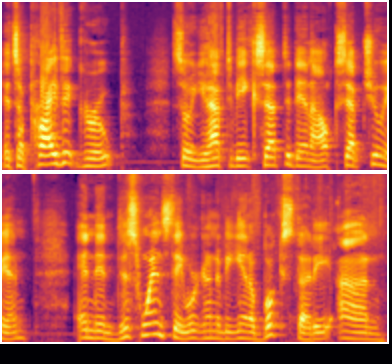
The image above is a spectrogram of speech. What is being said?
It's a private group. So you have to be accepted in. I'll accept you in. And then this Wednesday, we're going to begin a book study on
